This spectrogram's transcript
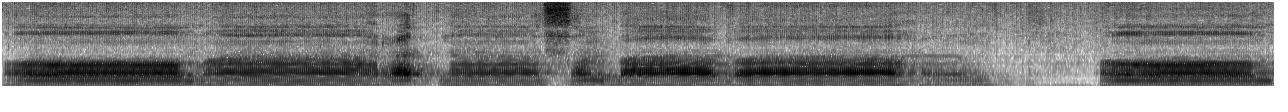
Om Aratna Sambhava Om Om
